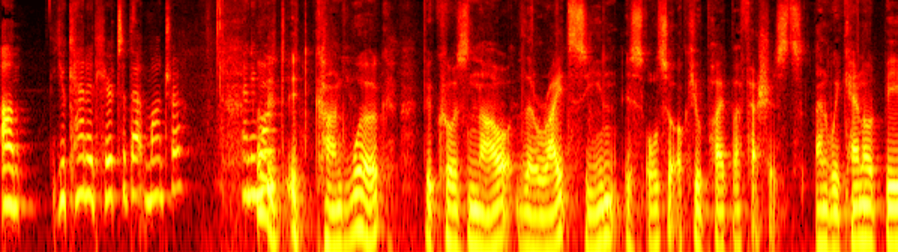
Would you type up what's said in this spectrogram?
Um, you can't adhere to that mantra No, anymore? it, it can't work because now the right scene is also occupied by fascists, and we cannot be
